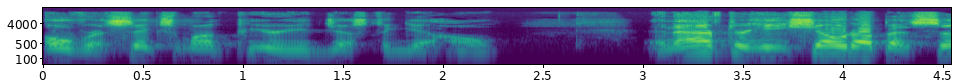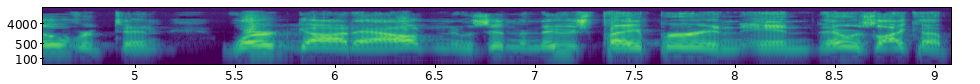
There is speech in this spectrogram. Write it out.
over a six month period just to get home. And after he showed up at Silverton, word got out and it was in the newspaper, and, and there was like a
